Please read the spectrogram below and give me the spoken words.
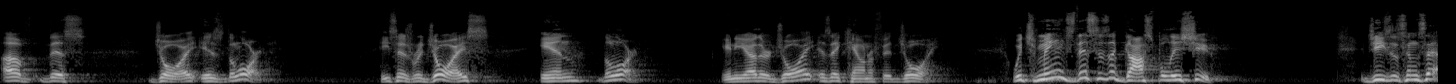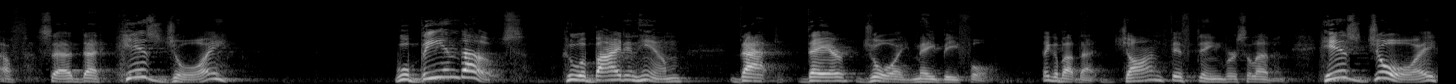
of this joy is the Lord. He says, Rejoice in the Lord. Any other joy is a counterfeit joy, which means this is a gospel issue. Jesus himself said that his joy will be in those who abide in him, that their joy may be full. Think about that. John 15, verse 11. His joy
